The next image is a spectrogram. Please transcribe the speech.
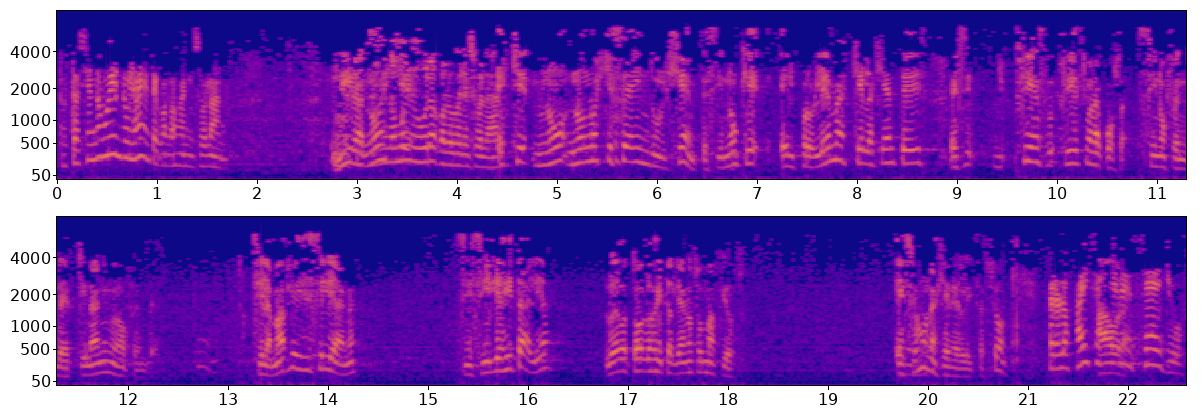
Tú estás siendo muy indulgente con los venezolanos. Mira, no es muy dura con los venezolanos. Es que no, no, no es que sea indulgente, sino que el problema es que la gente dice, es fíjense, fíjense una cosa, sin ofender, sin ánimo de ofender. Si la mafia es siciliana, Sicilia es Italia, luego todos los italianos son mafiosos. Eso es una generalización. Pero los países tienen sellos.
